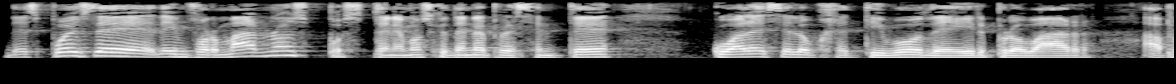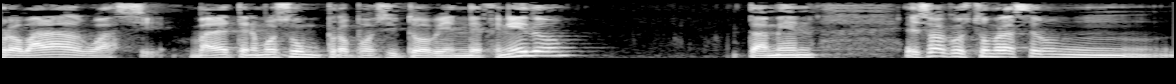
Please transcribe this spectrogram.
Después de, de, informarnos, pues tenemos que tener presente cuál es el objetivo de ir probar, a probar algo así, ¿vale? Tenemos un propósito bien definido. También eso acostumbra a ser un,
